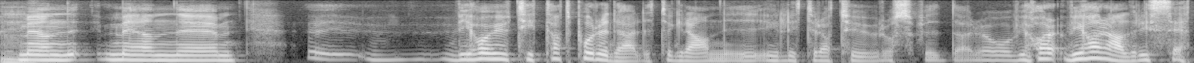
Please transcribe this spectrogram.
Mm. Men, men eh, vi har ju tittat på det där lite grann i, i litteratur och så vidare. Och vi har, vi har aldrig sett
